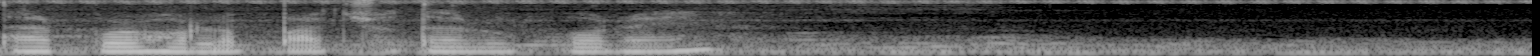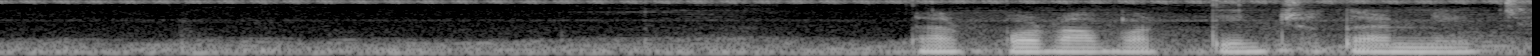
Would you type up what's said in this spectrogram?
তারপর হলো পাঁচ সুতার উপরে। তারপর আবার তিন সুতার নিচে।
